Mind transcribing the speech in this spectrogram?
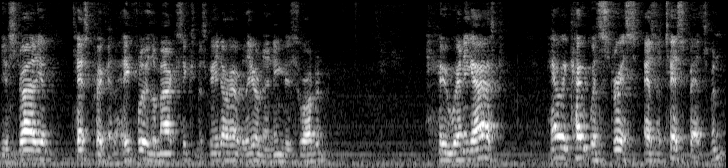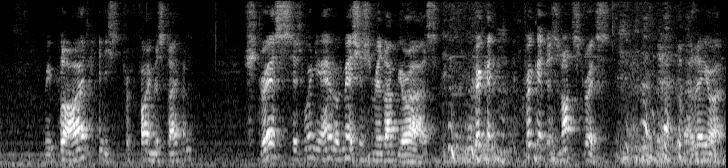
the Australian test cricketer. He flew the Mark 6 Mosquito over there in an English squadron. Who, when he asked how he coped with stress as a test batsman, replied in his famous statement, Stress is when you have a message Messerschmitt up your ass. cricket, cricket is not stress. there you are.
